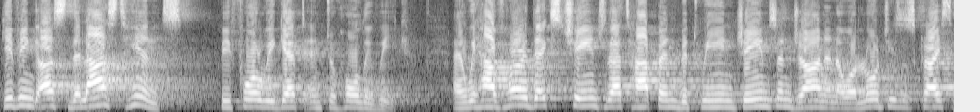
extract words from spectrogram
giving us the last hints before we get into Holy Week. And we have heard the exchange that happened between James and John and our Lord Jesus Christ,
